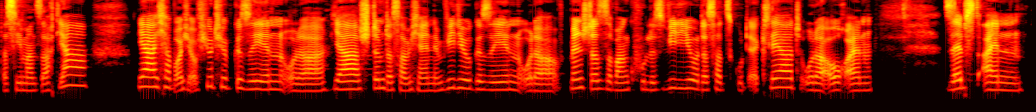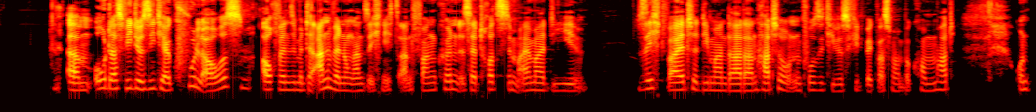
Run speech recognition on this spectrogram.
dass jemand sagt: „Ja, ja, ich habe euch auf YouTube gesehen“ oder „Ja, stimmt, das habe ich ja in dem Video gesehen“ oder „Mensch, das ist aber 'n cooles Video, das hat's gut erklärt“ oder auch ein selbst ein, ähm: „Oh, das Video sieht ja cool aus.“ Auch wenn sie mit der Anwendung an sich nichts anfangen können, ist ja trotzdem einmal die Sichtweite, die man da dann hatte und 'n positives Feedback, was man bekommen hat. Und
